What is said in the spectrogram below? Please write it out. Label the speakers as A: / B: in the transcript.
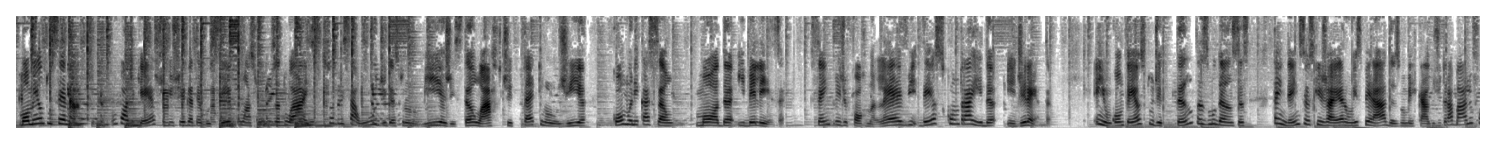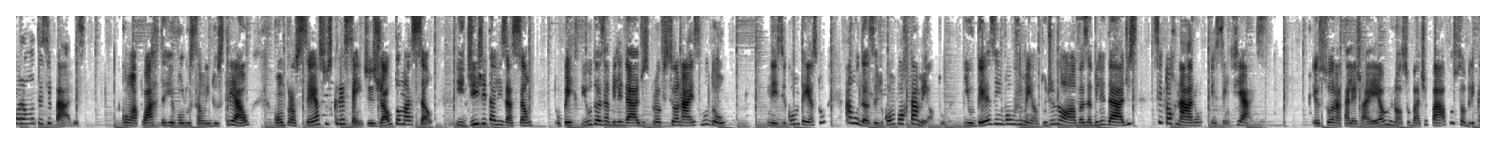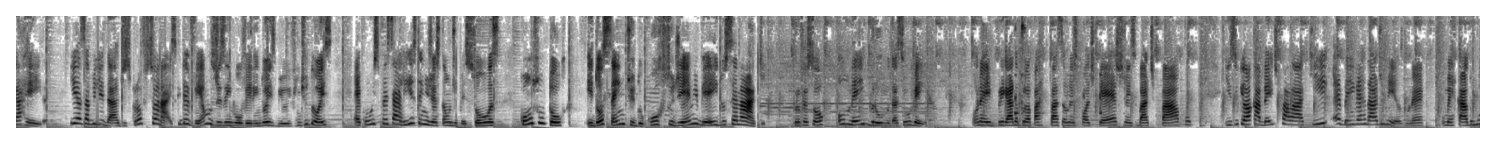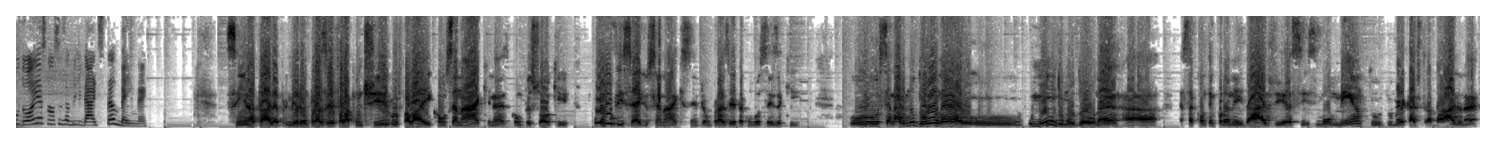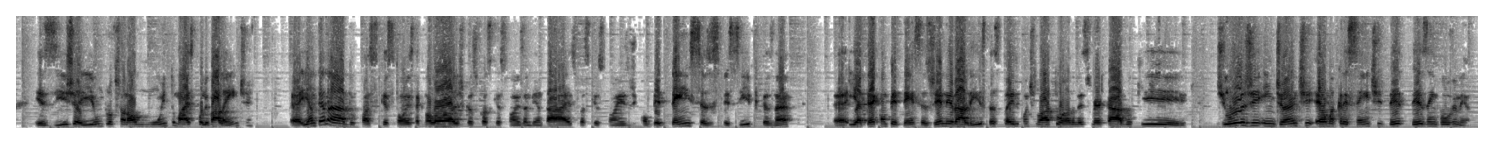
A: Momento Senac, um podcast que chega até você com assuntos atuais sobre saúde, gastronomia, gestão, arte, tecnologia, comunicação, moda e beleza. Sempre de forma leve, descontraída e direta. Em um contexto de tantas mudanças, tendências que já eram esperadas no mercado de trabalho foram antecipadas. Com a quarta revolução industrial, com processos crescentes de automação e digitalização, o perfil das habilidades profissionais mudou. Nesse contexto, a mudança de comportamento e o desenvolvimento de novas habilidades se tornaram essenciais. Eu sou Natália Jael e o nosso bate-papo sobre carreira e as habilidades profissionais que devemos desenvolver em 2022 é com um especialista em gestão de pessoas, consultor e docente do curso de MBA do SENAC, professor Onei Bruno da Silveira. Onei, obrigada pela participação nesse podcast, nesse bate-papo. Isso que eu acabei de falar aqui é bem verdade mesmo, né? O mercado mudou e as nossas habilidades também, né?
B: Sim, Natália, primeiro é um prazer falar contigo, falar aí com o Senac, né? Com o pessoal que ouve e segue o Senac, sempre é um prazer estar com vocês aqui. O cenário mudou, né? O, o mundo mudou, né? A, essa contemporaneidade, esse, esse momento do mercado de trabalho, né? exige aí um profissional muito mais polivalente é, e antenado com as questões tecnológicas, com as questões ambientais, com as questões de competências específicas, né? É, e até competências generalistas para ele continuar atuando nesse mercado que de hoje em diante é uma crescente de desenvolvimento.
